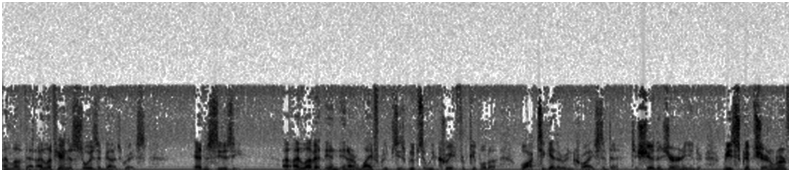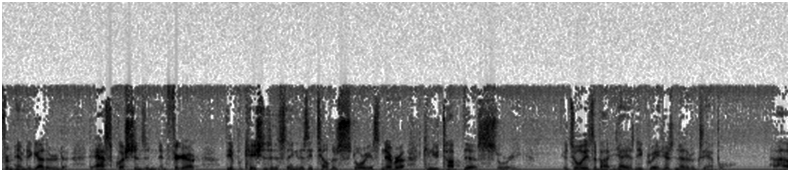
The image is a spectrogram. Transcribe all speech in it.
I love that. I love hearing the stories of God's grace. Ed and Susie. I, I love it in, in our life groups, these groups that we create for people to walk together in Christ and to, to share the journey and to read Scripture and learn from Him together and to, to ask questions and, and figure out the implications of this thing. And as they tell their story, it's never a, can you top this story? It's always about, yeah, isn't he great? Here's another example how,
